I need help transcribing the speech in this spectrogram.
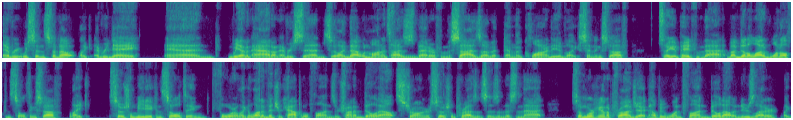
every we send stuff out like every day. and we have an ad on every send. So like that one monetizes better from the size of it and the quantity of like sending stuff. So I get paid from that. But I've done a lot of one-off consulting stuff, like social media consulting for like a lot of venture capital funds are trying to build out stronger social presences and this and that. So I'm working on a project helping one fund build out a newsletter like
